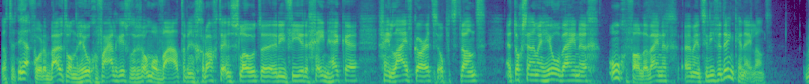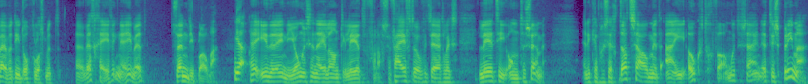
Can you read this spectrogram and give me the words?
Dat het Ja. voor een buitenlander heel gevaarlijk is. Want er is allemaal water en grachten en sloten en rivieren. Geen hekken, geen lifeguards op het strand. En toch zijn er maar heel weinig ongevallen. Weinig eh, mensen die verdrinken in Nederland. We hebben het niet opgelost met eh, wetgeving. Nee, met zwemdiploma. Ja. Iedereen, die jongens in Nederland, die leert vanaf zijn vijfde of iets dergelijks... leert hij om te zwemmen. En ik heb gezegd, dat zou met AI ook het geval moeten zijn. Het is prima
